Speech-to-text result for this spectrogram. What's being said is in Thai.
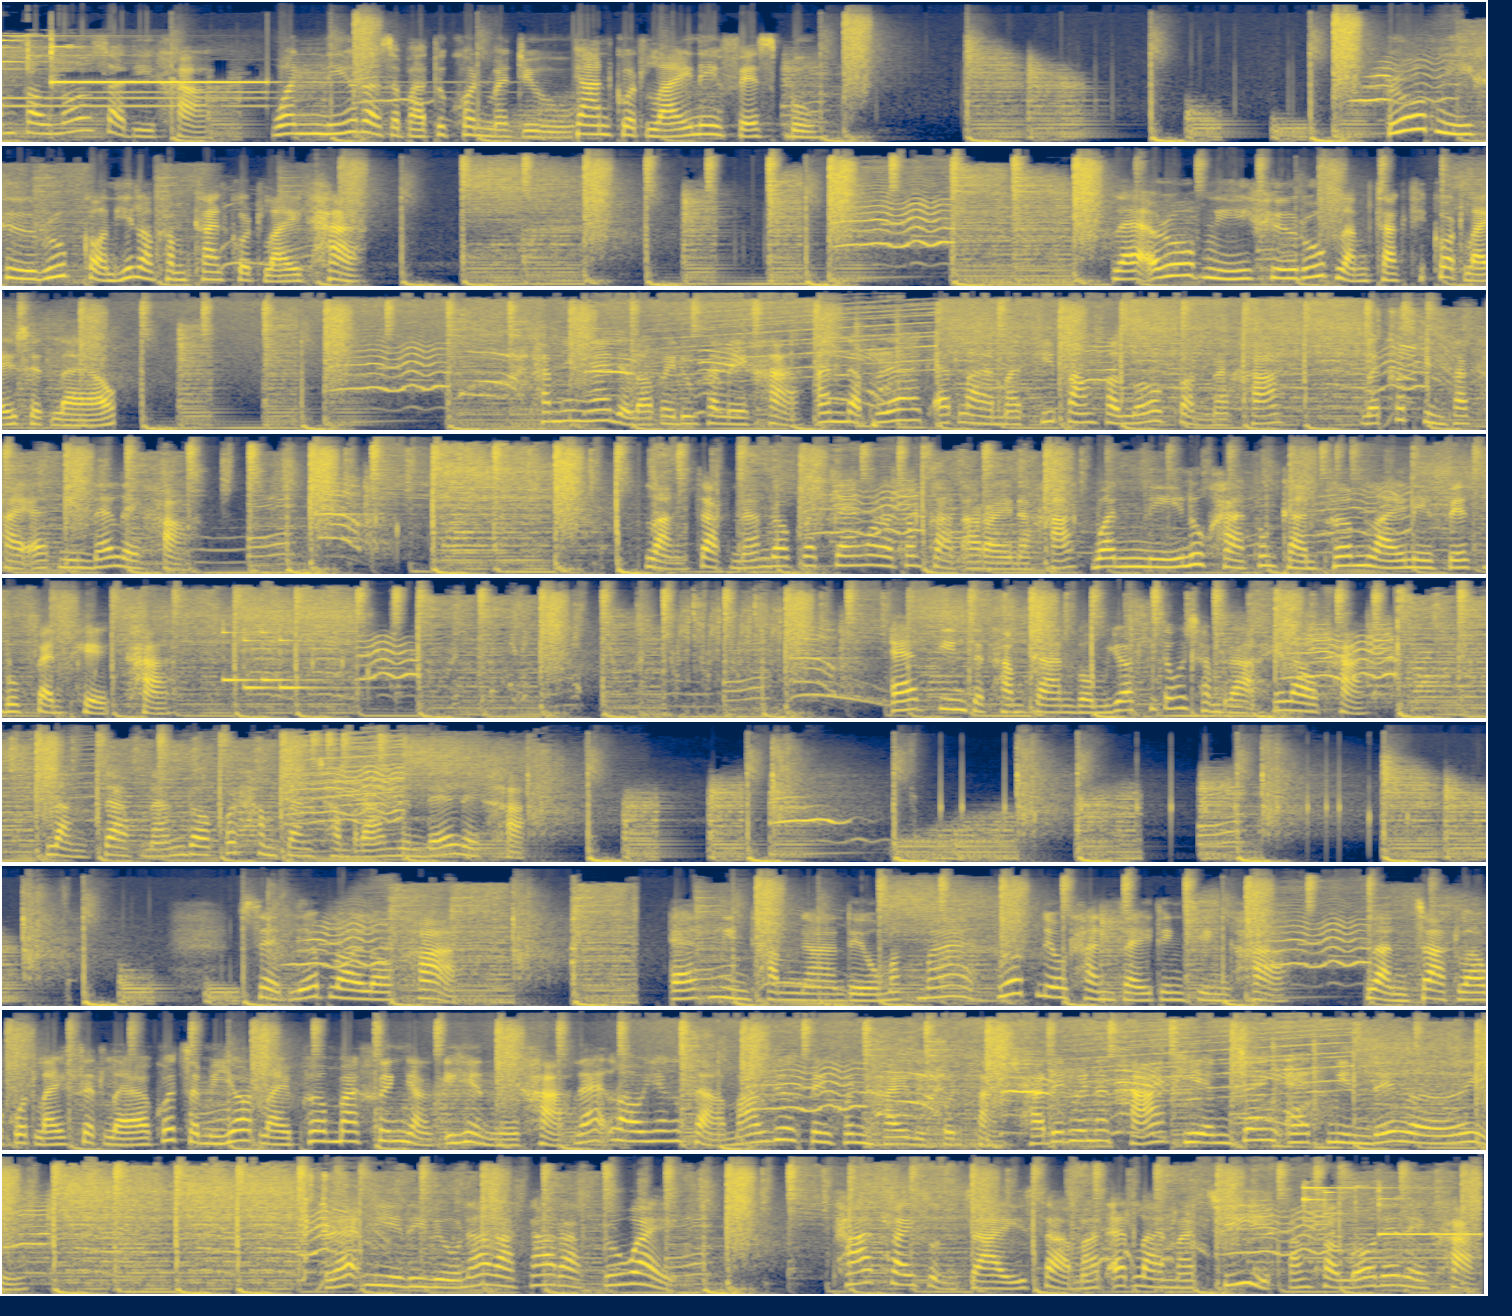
อัมฟอลโลสวัสดีค่ะ วันนี้เราจะพาทุกคนมาดูการกดไลค์ใน Facebook รูปนี้คือรูปก่อนที่เราทำการกดไลค์ค่ะ และรูปนี้คือรูปหลังจากที่กดไลค์เสร็จแล้วทำยังไงเดี๋ยวเราไปดูกันเลยค่ะ อันดับแรกแอดไลน์มาที่ปั๊ม follow ก่อนนะคะ แล้วก็พิมพ์ทักทายแอดมินได้เลยค่ะ หลังจากนั้นเราก็แจ้งว่าเราต้องการอะไรนะคะ วันนี้ลูกค้าต้องการเพิ่มไลค์ใน Facebook Fanpage ค่ะ แอดมินจะทำการบ่มยอดที่ต้องชำระให้เราค่ะ หลังจากนั้นเราก็ทำการชำระเงินได้เลยค่ะเสร็จเรียบร้อยแล้วค่ะ แอดมินทำงานเร็วมาก ๆ รวดเร็วทันใจจริง ๆ ค่ะ หลังจากเรากดไลค์เสร็จแล้วก็จะมียอดไลค์เพิ่มมากขึ้นอย่างที่เห็นเลยค่ะ และเรายังสามารถเลือกเป็นคนไทยหรือคนต่างชาติได้ด้วยนะคะ เพียงแจ้งแอดมินได้เลย และมีรีวิวน่ารักน่ารักด้วย ถ้าใครสนใจสามารถแอดไลน์มาที่ปังฟอลโล่ได้เลยค่ะ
